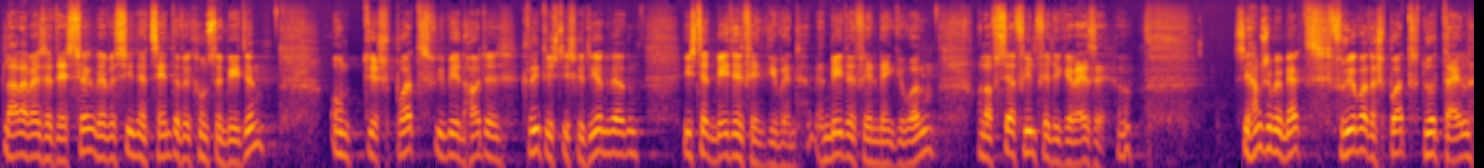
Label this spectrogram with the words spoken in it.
Klarerweise deswegen, weil wir sind ein Zentrum für Kunst und Medien und der Sport, wie wir ihn heute kritisch diskutieren werden, ist ein Medienphänomen, ein Medienphänomen geworden und auf sehr vielfältige Weise. Sie haben schon bemerkt, früher war der Sport nur Teil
